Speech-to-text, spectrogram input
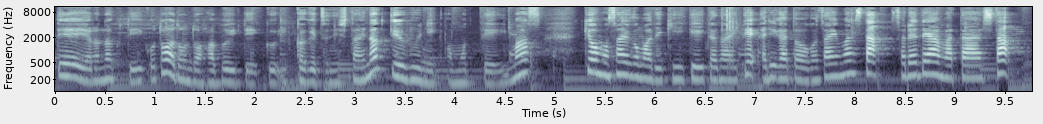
てやらなくていいことはどんどん省いていく1ヶ月にしたいなっていうふうに思っています。今日も最後まで聞いていただいてありがとうございました。それではまた明日。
